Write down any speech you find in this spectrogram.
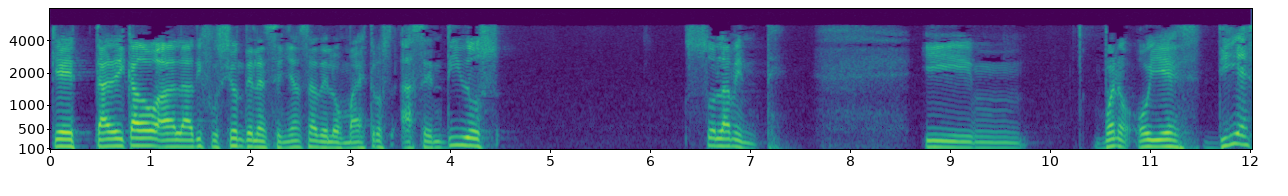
que está dedicado a la difusión de la enseñanza de los maestros ascendidos solamente. Y mm, bueno, hoy es 10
